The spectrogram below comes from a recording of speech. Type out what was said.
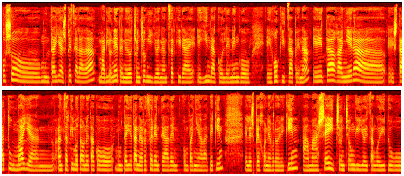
Oso muntaia espeziala da, marioneten edo txontxongiloen antzerkira egindako lehenengo egokitzapena, eta gainera estatu mailan antzerki mota honetako muntaietan erreferentea den konpainia batekin, El Espejo Negrorekin, amasei txontxongilo izango ditugu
